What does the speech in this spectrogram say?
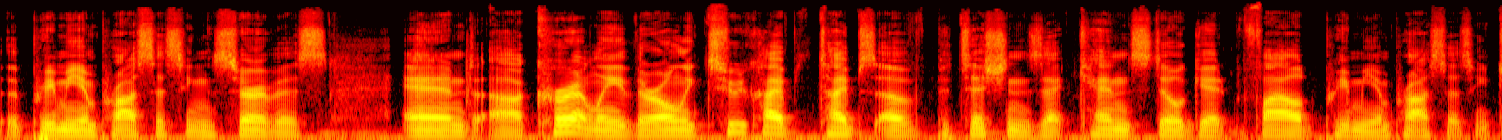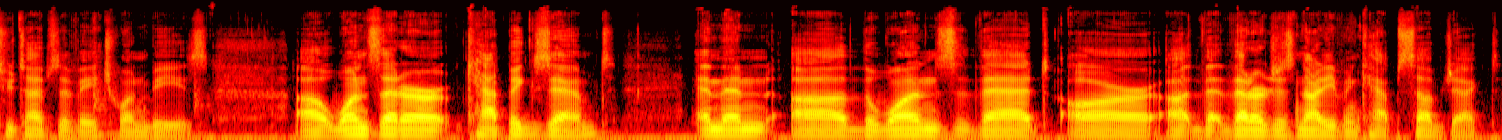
the premium processing service. And uh, currently, there are only two type, types of petitions that can still get filed premium processing, two types of H 1Bs. Uh, ones that are cap exempt, and then uh, the ones that are, uh, th- that are just not even cap subject.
